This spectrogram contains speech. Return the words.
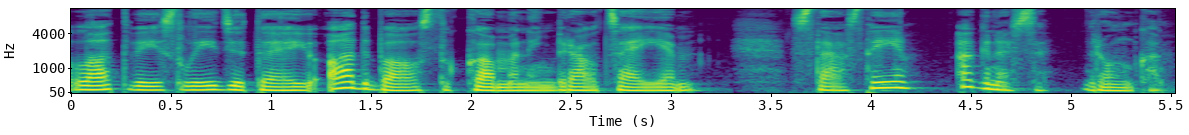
Latvijas līdzjutēju atbalstu kamaniņbraucējiem. Stāstīja Agnese Drunka.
